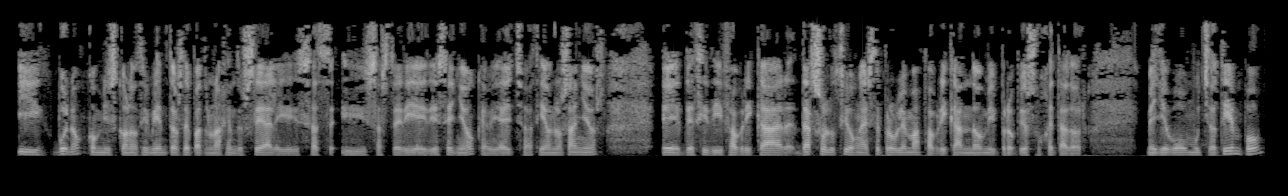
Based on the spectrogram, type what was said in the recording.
y bueno, con mis conocimientos de patronaje industrial y, sastrería y diseño que había hecho hacía unos años, eh, decidí fabricar, dar solución a este problema fabricando mi propio sujetador. Me llevó mucho tiempo,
